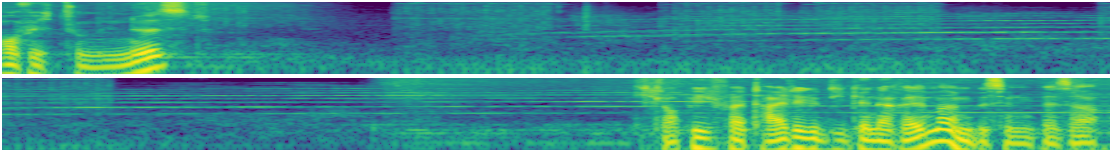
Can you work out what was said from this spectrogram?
Hoffe ich zumindest. Ich glaube, ich verteidige die generell mal ein bisschen besser.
